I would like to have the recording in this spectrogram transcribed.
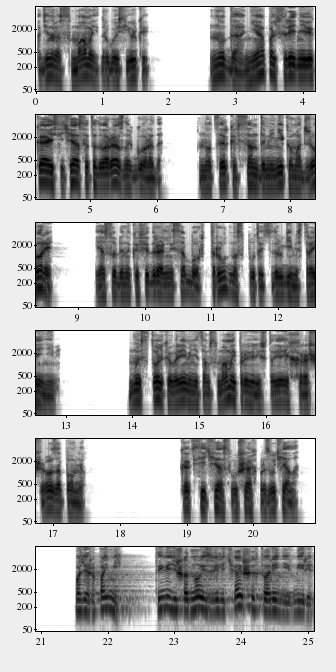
Один раз с мамой, другой с Юлькой. Ну да, Неаполь в средние века и сейчас это два разных города, но церковь Сан-Доминико-Маджоре и особенно кафедральный собор трудно спутать с другими строениями. Мы столько времени там с мамой провели, что я их хорошо запомнил. Как сейчас в ушах прозвучало. «Валера, пойми, ты видишь одно из величайших творений в мире.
